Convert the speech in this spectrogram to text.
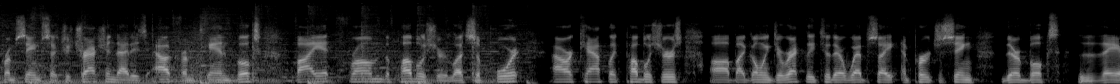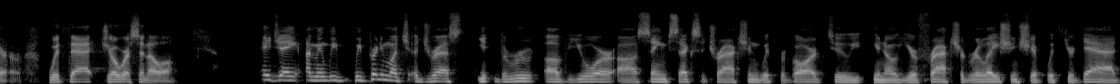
from same sex attraction. That is out from Tan Books. Buy it from the publisher. Let's support our Catholic publishers uh, by going directly to their website and purchasing their books there. With that, Joe Resinello. AJ, I mean, we we pretty much addressed the root of your uh, same-sex attraction with regard to you know your fractured relationship with your dad,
